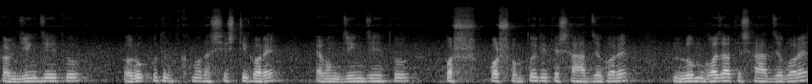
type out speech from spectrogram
কারণ জিঙ্ক যেহেতু রোগ প্রতিরোধ ক্ষমতা সৃষ্টি করে এবং জিঙ্ক যেহেতু পশ- পশম তৈরিতে সাহায্য করে, লোম গজাতে সাহায্য করে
